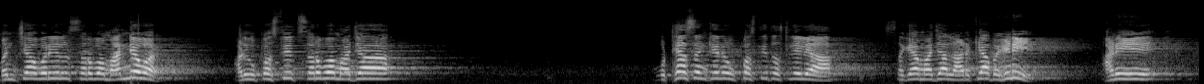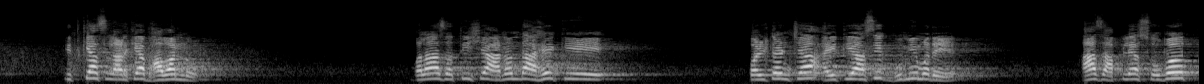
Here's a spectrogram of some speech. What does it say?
मंचावरील सर्व मान्यवर आणि उपस्थित सर्व माझ्या मोठ्या संख्येने उपस्थित असलेल्या सगळ्या माझ्या लाडक्या बहिणी आणि तितक्याच लाडक्या भावांनो मला आज अतिशय आनंद आहे की फलटणच्या ऐतिहासिक भूमीमध्ये आज आपल्यासोबत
